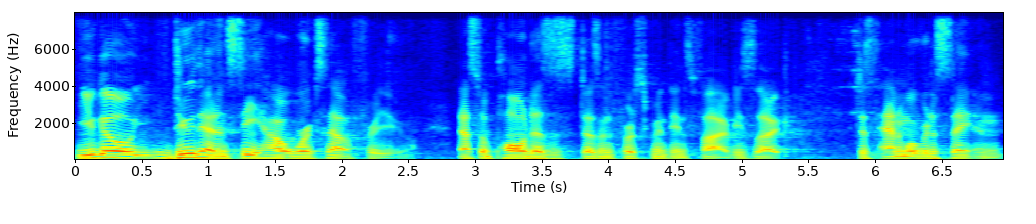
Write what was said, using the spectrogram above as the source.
you go do that and see how it works out for you. That's what Paul does, does in 1 Corinthians 5. He's like, just hand him over to Satan.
